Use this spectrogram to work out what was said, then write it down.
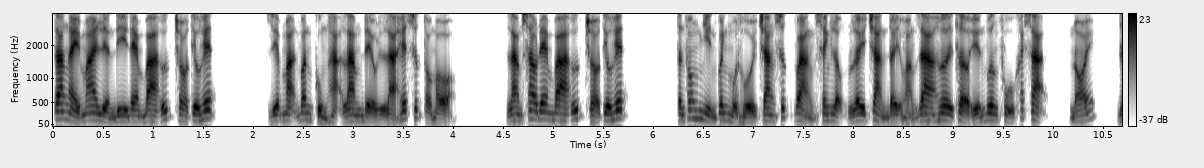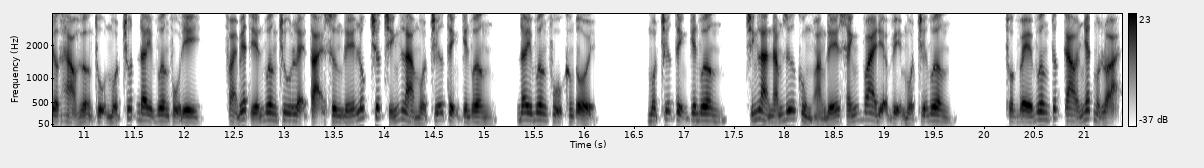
ta ngày mai liền đi đem ba ước cho tiêu hết. Diệp mạn văn cùng hạ lam đều là hết sức tò mò. Làm sao đem ba ước cho tiêu hết? Tần phong nhìn quanh một hồi trang sức vàng xanh lộng lây tràn đầy hoàng gia hơi thở yến vương phủ khách sạn, nói, được hảo hưởng thụ một chút đây vương phủ đi, phải biết yến vương chu lệ tại xương đế lúc trước chính là một chữ tịnh kiên vương, đây vương phủ không tồi. Một chữ tịnh kiên vương chính là nắm giữ cùng hoàng đế sánh vai địa vị một chữ vương thuộc về vương tức cao nhất một loại.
